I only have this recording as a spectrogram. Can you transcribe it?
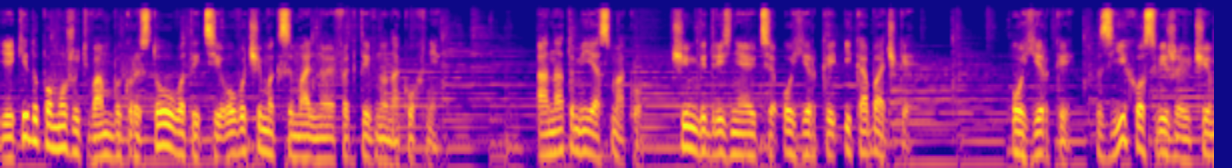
які допоможуть вам використовувати ці овочі максимально ефективно на кухні. Анатомія смаку. Чим відрізняються огірки і кабачки? Огірки з їх освіжаючим,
